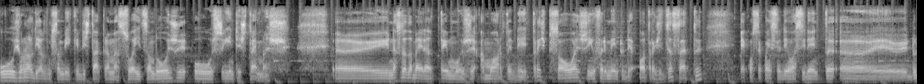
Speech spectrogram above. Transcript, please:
O Jornal Diário de Moçambique destaca na sua edição de hoje os seguintes temas. Uh, na cidade da Beira temos a morte de três pessoas e o ferimento de outras 17. É consequência de um acidente uh, do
